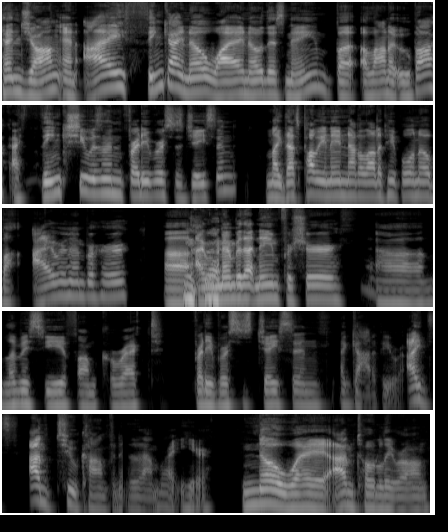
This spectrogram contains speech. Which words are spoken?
Ken Jeong, and I think I know why I know this name, but Alanna Ubach, I think she was in Freddy vs. Jason. I'm like, that's probably a name not a lot of people will know, but I remember her. Uh, I remember that name for sure. Um, let me see if I'm correct. Freddy versus Jason. I gotta be right. I, I'm too confident that I'm right here. No way. I'm totally wrong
